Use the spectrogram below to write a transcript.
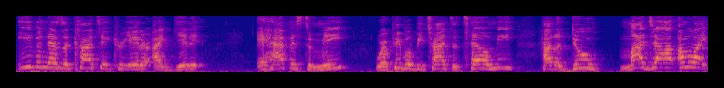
Even as a content creator, I get it. It happens to me where people be trying to tell me how to do my job. I'm like,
